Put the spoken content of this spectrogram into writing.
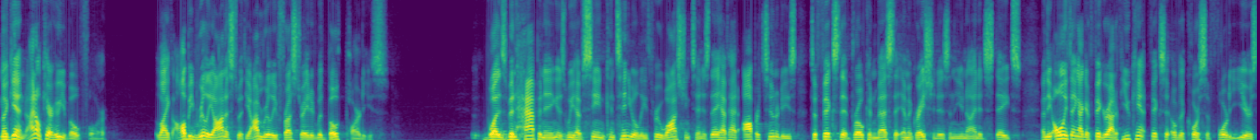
And again, I don't care who you vote for. Like, I'll be really honest with you, I'm really frustrated with both parties. What has been happening, as we have seen continually through Washington, is they have had opportunities to fix that broken mess that immigration is in the United States. And the only thing I could figure out, if you can't fix it over the course of 40 years,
